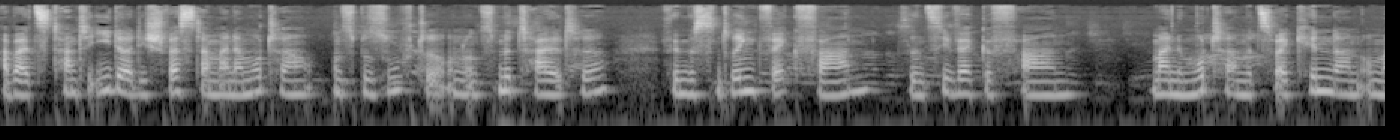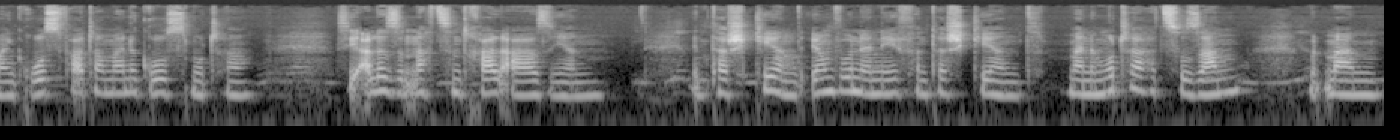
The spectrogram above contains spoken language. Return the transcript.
Aber als Tante Ida, die Schwester meiner Mutter, uns besuchte und uns mitteilte, wir müssen dringend wegfahren, sind sie weggefahren. Meine Mutter mit zwei Kindern und mein Großvater und meine Großmutter. Sie alle sind nach Zentralasien. In Taschkent, irgendwo in der Nähe von Taschkent. Meine Mutter hat zusammen mit meinem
